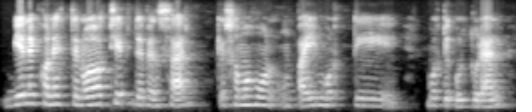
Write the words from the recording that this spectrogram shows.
vienen con este nuevo chip de pensar que somos un, país multicultural,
